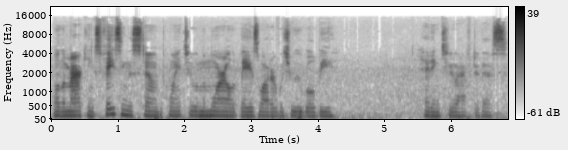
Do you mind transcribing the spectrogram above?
while the markings facing the stone point to a memorial at Bayswater, which we will be heading to after this.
